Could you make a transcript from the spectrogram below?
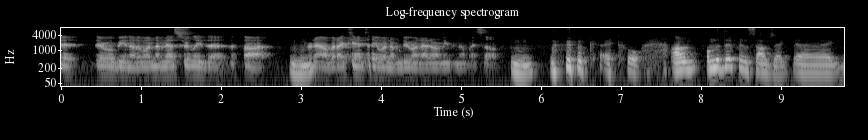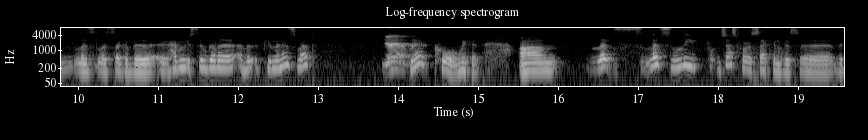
that there will be another one I mean that's certainly the, the thought Mhm. for now but i can't tell you what i'm doing i don't even know myself Mhm. okay, cool. Um, on the different subject, uh, let's let's talk a bit. uh, Have we still got a, a, bit, a few minutes left? yeah, yeah, Yeah, cool, wicked. Um, let's let's leave just for a second this uh, the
